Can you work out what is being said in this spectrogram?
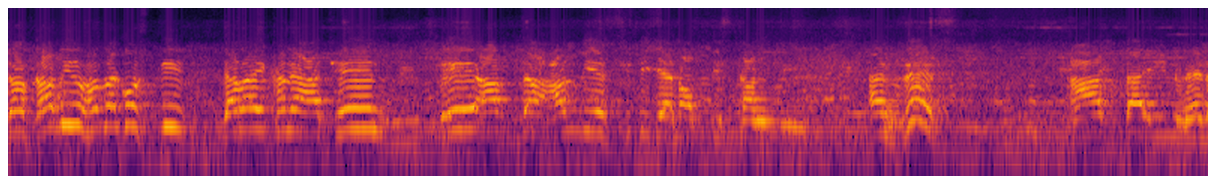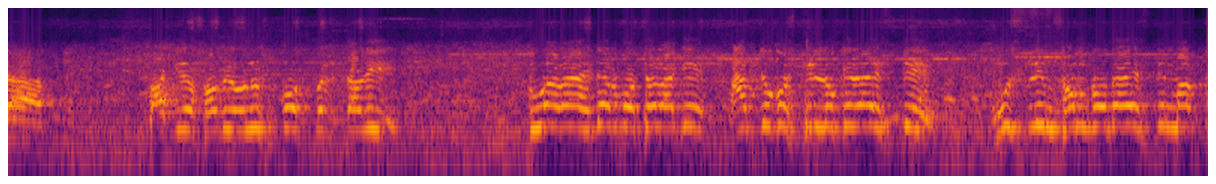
যারা দ্রাবিড় ভাষা গোষ্ঠী যারা এখানে আছেন they are the earliest citizen of this country and rest are the invader বাকিরা সবই অনুস্পষ্টকারী দু আড়াই হাজার বছর আগে আর্য গোষ্ঠীর লোকেরা এসছে। মুসলিম সম্প্রদায় এসছেন মাত্র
